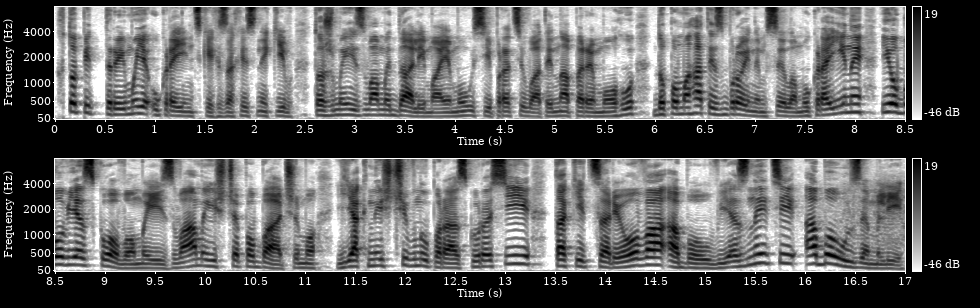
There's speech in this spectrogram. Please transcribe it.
хто підтримує українських захисників. Тож ми із вами далі маємо усі працювати на перемогу, допомагати Збройним силам України, і обов'язково ми із вами іще побачимо як нищівну поразку Росії, так і царьова або у в'язниці, або у землі.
